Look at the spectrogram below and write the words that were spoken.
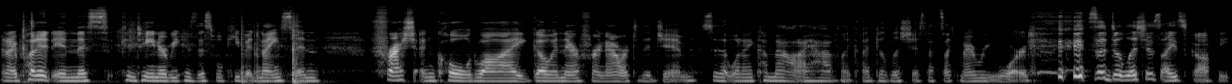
And I put it in this container because this will keep it nice and fresh and cold while I go in there for an hour to the gym. So that when I come out, I have like a delicious, that's like my reward. it's a delicious iced coffee.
